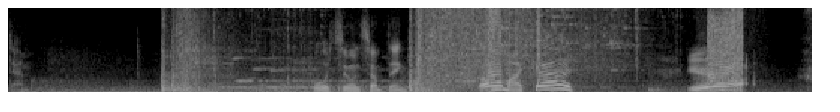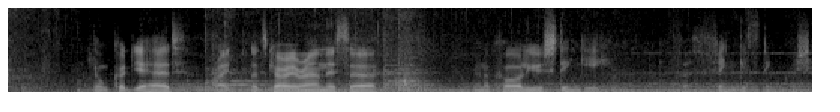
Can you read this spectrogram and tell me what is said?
damn. Oh, it's doing something. Oh my god! Yeah! Don't cut your head. Right, let's carry around this, uh... I'm gonna call you Stingy. For finger extinguisher.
